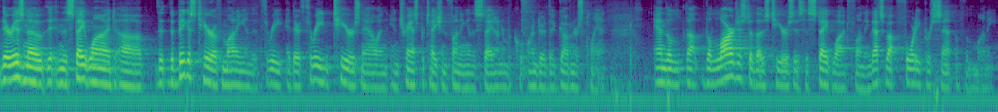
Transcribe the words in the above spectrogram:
There is no, in the statewide, uh, the, the biggest tier of money in the three, there are three tiers now in, in transportation funding in the state under, under the governor's plan. And the, the, the largest of those tiers is the statewide funding. That's about 40% of the money.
